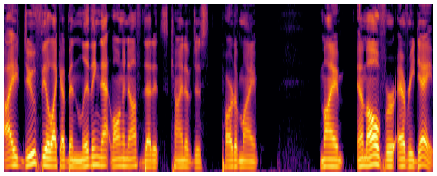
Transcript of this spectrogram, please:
I do feel like I've been living that long enough that it's kind of just part of my my MO for every day.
